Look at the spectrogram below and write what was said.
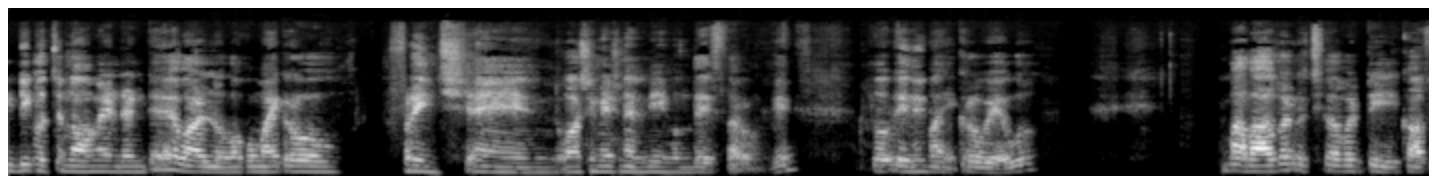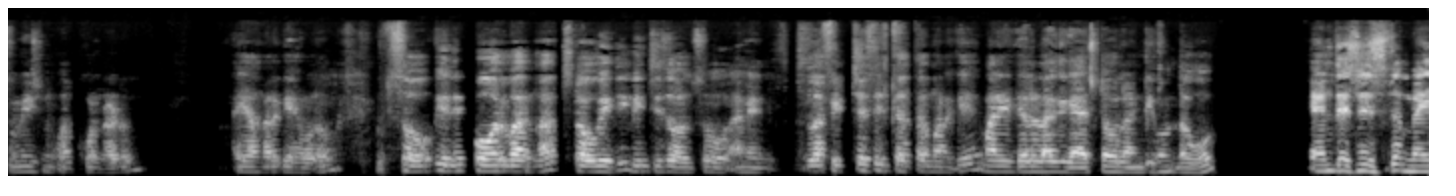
ఇంటికి వచ్చిన నామ్ ఏంటంటే వాళ్ళు ఒక micro fridge and washing machine అన్ని ముందే ఇస్తారు మనకి సో ఇది మైక్రోవేవ్. మా బాగా వచ్చి కాబట్టి కాఫీ మెషిన్ కొనుక్కున్నాడు. అవి అందరికి ఎవరు సో ఇది ఫోర్ బర్నర్ స్టవ్ ఇది which is also I mean ఇలా ఫిట్ చేసి ఇచ్చేస్తాం మనకి మన ఇంటిలో లాగా గ్యాస్ స్టవ్ లాంటివి ఉండవు. And this is the my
